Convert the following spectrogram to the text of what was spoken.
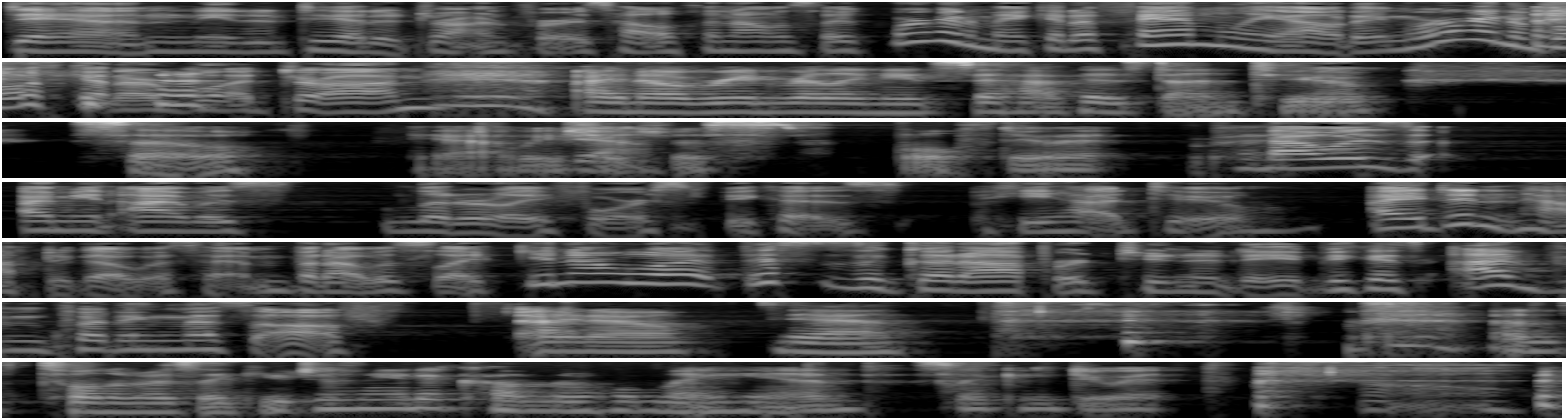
Dan needed to get it drawn for his health. And I was like, we're going to make it a family outing. We're going to both get our blood drawn. I know Reed really needs to have his done too. Yeah. So yeah, we should Yeah. just both do it. But That was, I mean, I was literally forced because he had to. I didn't have to go with him, but I was like, you know what? This is a good opportunity because I've been putting this off. I know. Yeah. I told him I was like, you just need to come and hold my hand so I can do it. Oh.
